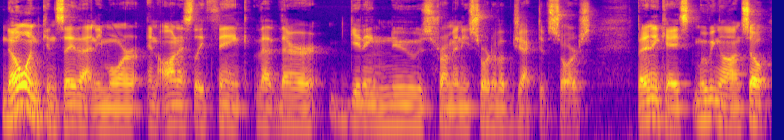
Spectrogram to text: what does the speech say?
No one can say that anymore and honestly think that they're getting news from any sort of objective source. But in any case, moving on. So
